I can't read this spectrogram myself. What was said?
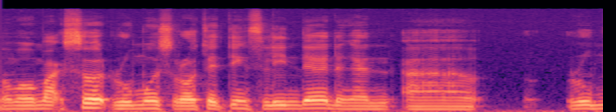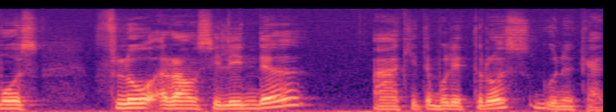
Maksud rumus rotating cylinder dengan uh, rumus flow around cylinder uh, kita boleh terus gunakan.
